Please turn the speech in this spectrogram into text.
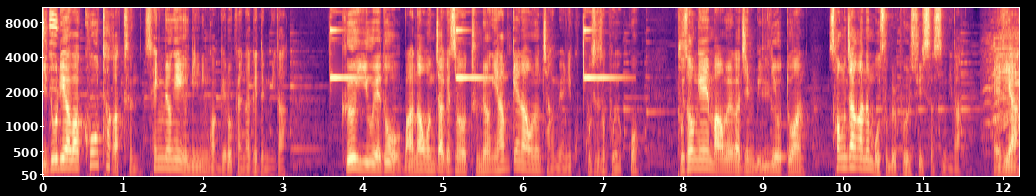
미도리아와 코우타 같은 생명의 은인인 관계로 변하게 됩니다. 그 이후에도 만화 원작에서 두 명이 함께 나오는 장면이 곳곳에서 보였고 부성애의 마음을 가진 밀리오 또한 성장하는 모습을 볼 수 있었습니다. 에리야,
